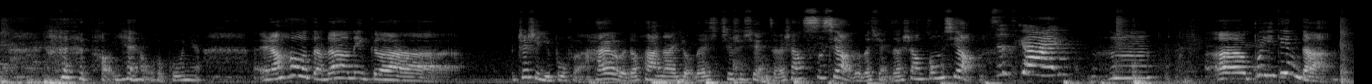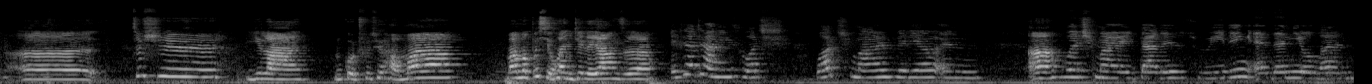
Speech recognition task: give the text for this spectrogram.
讨厌我姑娘。然后等到那个，这是一部分，还有的话呢，有的就是选择上私校，有的选择上公校。嗯，呃，不一定的，呃，就是依赖，你给我出去好吗？妈妈不喜欢你这个样子。If you're Chinese, watch watch my video and 啊，which my dad is reading, and then you'll learn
